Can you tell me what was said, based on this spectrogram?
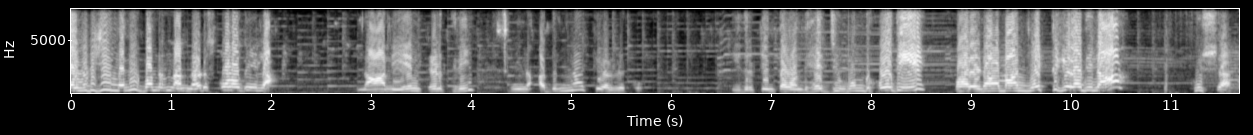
ಹುಡುಗಿ ಮನೆಗ್ ಬಂದ್ರೆ ನಾನ್ ನಡೆಸ್ಕೊಳ್ಳೋದೇ ಇಲ್ಲ. ನಾನ್ ಏನ್ ಹೇಳ್ತೀನಿ ನೀನ್ ಅದನ್ನ ಕೇಳ್ಬೇಕು. ಇದಕ್ಕಿಂತ ಒಂದ್ ಹೆಜ್ಜೆ ಮುಂದೆ ಹೋದಿ, ಪರಿಣಾಮ ನೆಟ್ಟಿಗಿರೋದಿಲ್ಲ. ಹುಷಾರ್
